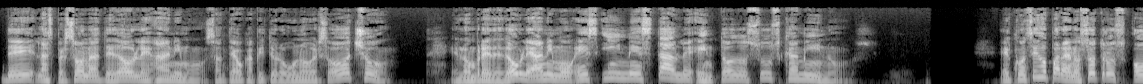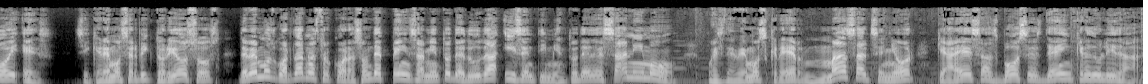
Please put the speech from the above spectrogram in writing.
de las personas de doble ánimo. Santiago capítulo 1, verso 8. El hombre de doble ánimo es inestable en todos sus caminos. El consejo para nosotros hoy es, si queremos ser victoriosos, debemos guardar nuestro corazón de pensamientos de duda y sentimientos de desánimo, pues debemos creer más al Señor que a esas voces de incredulidad.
